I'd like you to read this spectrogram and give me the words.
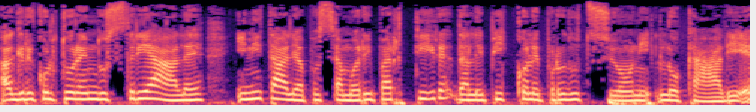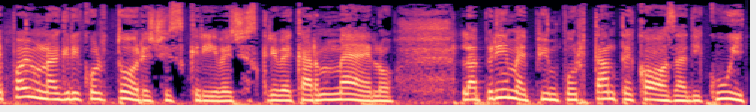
Agricoltura industriale? In Italia possiamo ripartire dalle piccole produzioni locali. E poi un agricoltore ci scrive, ci scrive Carmelo, la prima e più importante cosa di cui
